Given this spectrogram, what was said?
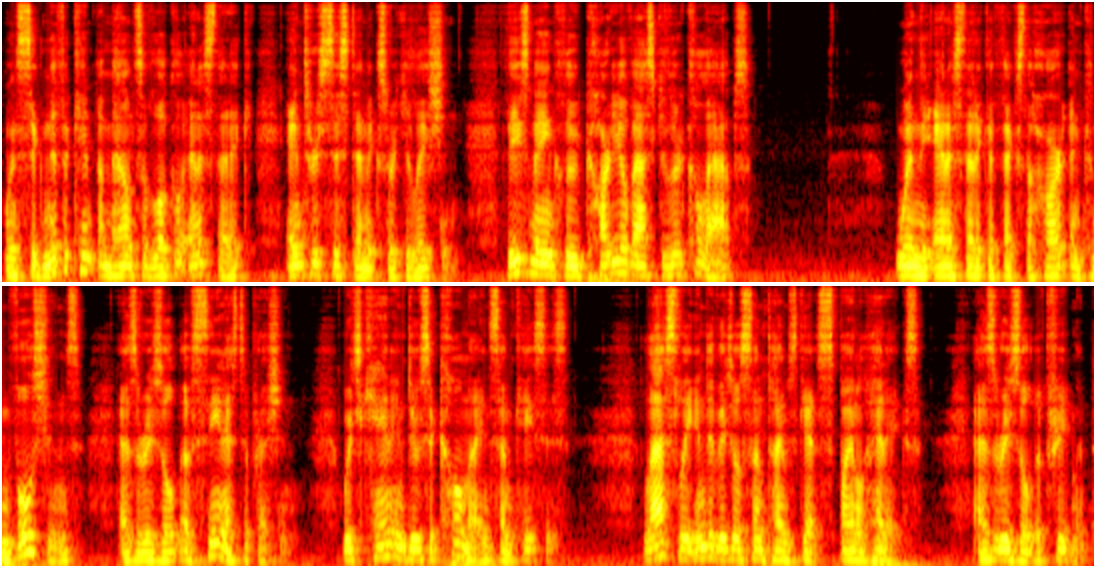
when significant amounts of local anesthetic enter systemic circulation. These may include cardiovascular collapse, when the anesthetic affects the heart, and convulsions as a result of CNS depression, which can induce a coma in some cases. Lastly, individuals sometimes get spinal headaches as a result of treatment.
